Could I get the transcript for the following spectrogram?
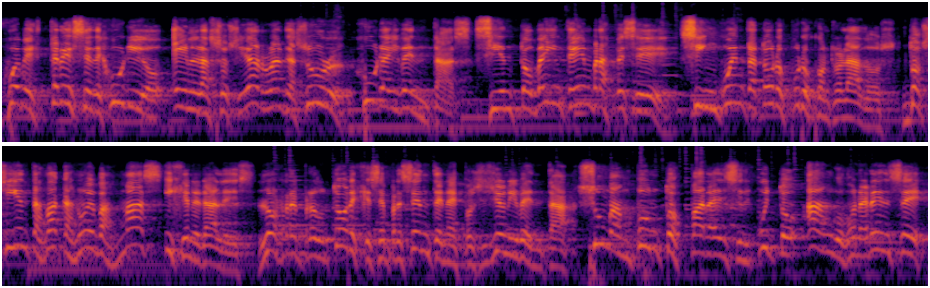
Jueves 13 de julio en la Sociedad Rural de Azul, jura y ventas. 120 hembras PC, 50 toros puros controlados, 200 vacas nuevas más y generales. Los reproductores que se presenten a exposición y venta suman puntos para el circuito Angus bonaerense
